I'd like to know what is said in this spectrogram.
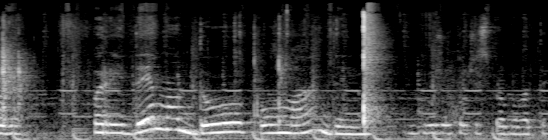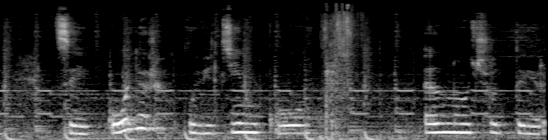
Добре. Перейдемо до помади. Дуже хочу спробувати цей колір у відтінку L04.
